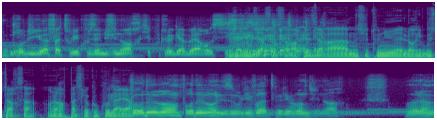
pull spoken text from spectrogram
Gros big off à tous les cousins du Nord qui écoutent le Gaber aussi. J'allais dire, ça fera plaisir à Monsieur Tounu et Laurie Booster, ça. On leur passe le coucou d'ailleurs. Pour de bon, pour de bon, on les oublie pas, tous les vents du Nord. Voilà. hein.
